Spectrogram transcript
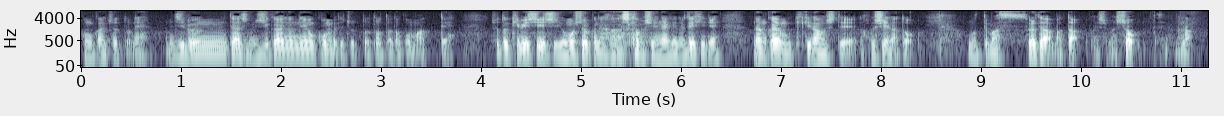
今回ちょっとね自分に対しても自戒の念を込めてちょっと撮ったとこもあってちょっと厳しいし面白くない話かもしれないけど是非ね何回も聞き直してほしいなと思ってます。それではまたお会いしましょう。さよなら。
